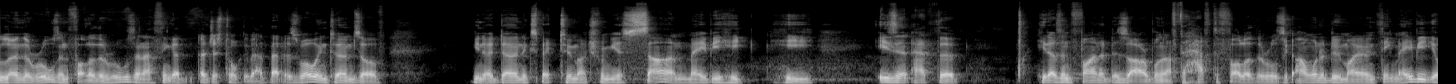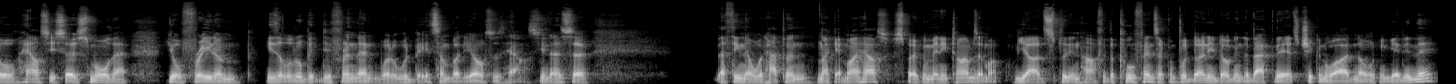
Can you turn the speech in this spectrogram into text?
learn the rules and follow the rules. And I think I, I just talked about that as well in terms of, you know, don't expect too much from your son. Maybe he he isn't at the he doesn't find it desirable enough to have to follow the rules. Like, I want to do my own thing. Maybe your house is so small that your freedom is a little bit different than what it would be at somebody else's house, you know? So I think that would happen like at my house, spoken many times, at my yard split in half with a pool fence. I can put Donny dog in the back there. It's chicken wide. No one can get in there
